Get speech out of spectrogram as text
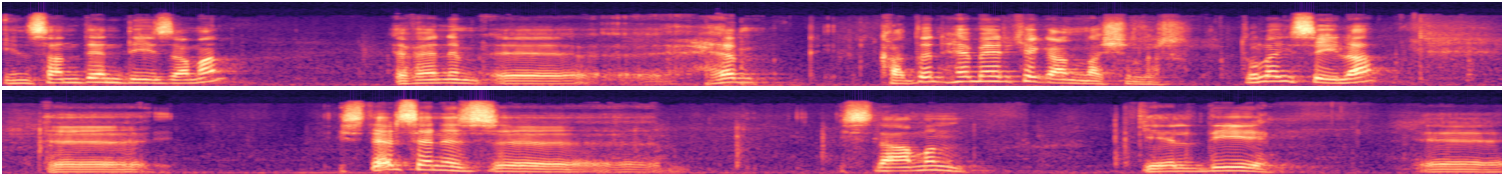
İnsan dendiği zaman efendim e, hem kadın hem erkek anlaşılır. Dolayısıyla e, isterseniz e, İslam'ın geldiği e,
